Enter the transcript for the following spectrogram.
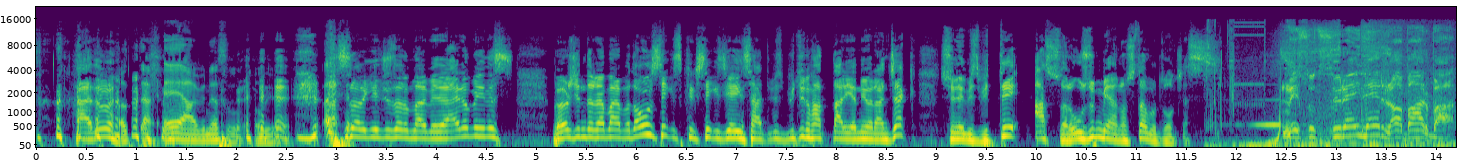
ha değil mi? Hatta e abi nasıl oluyor? Az sonra geleceğiz hanımlar beyler. Ayrılmayınız. Virgin'de Rabarba'da 18.48 yayın saatimiz. Bütün hatlar yanıyor ancak. Süremiz bitti. Az sonra uzun bir anosta burada olacağız. Mesut Süreyle Rabarba.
